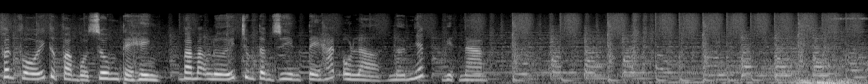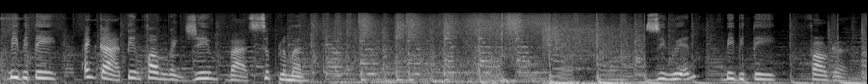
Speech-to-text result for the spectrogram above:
Phân phối thực phẩm bổ sung thể hình và mạng lưới trung tâm gym THOL lớn nhất Việt Nam. BBT, anh cả tiên phong ngành gym và supplement. Duy Nguyễn, BBT Founder.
